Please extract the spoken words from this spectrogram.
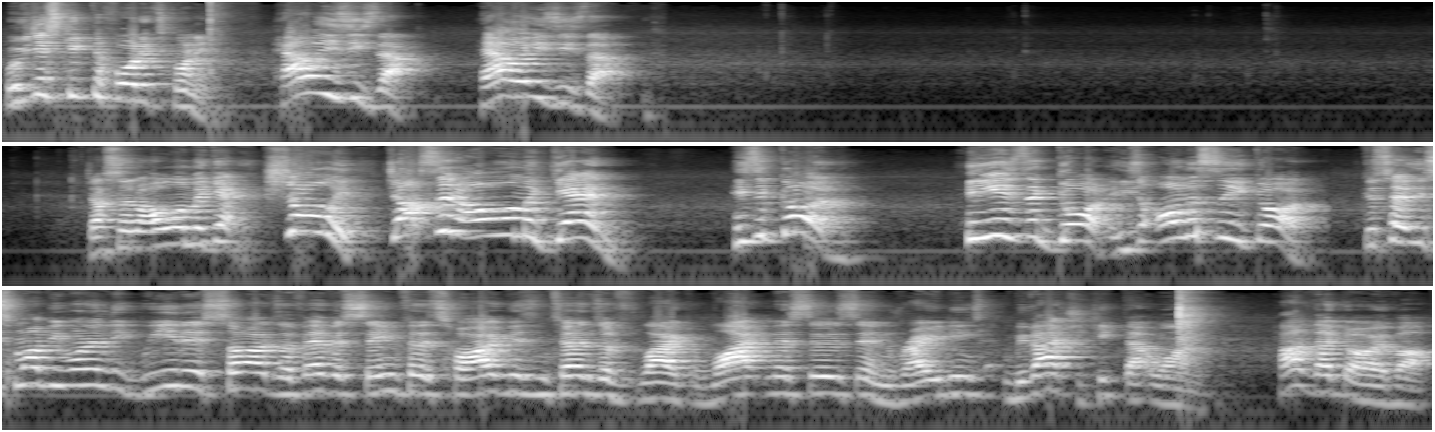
we've just kicked the 40-20. How easy is that? How easy is that? Justin Olam again. Surely, Justin Olam again. He's a god. He is a god. He's honestly a god. Just say this might be one of the weirdest sides I've ever seen for the Tigers in terms of like likenesses and ratings. We've actually kicked that one. How'd that go over?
